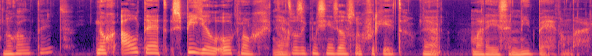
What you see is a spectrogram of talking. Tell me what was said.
Nog altijd? nog altijd. Spiegel ook nog. Dat was ik misschien zelfs nog vergeten. Ja. Maar hij is er niet bij vandaag.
